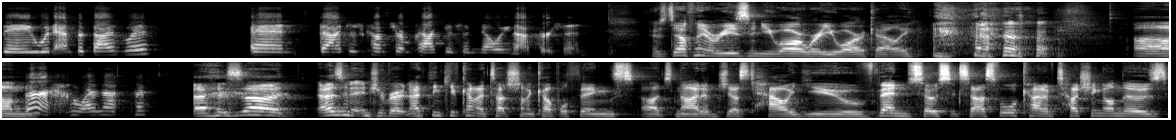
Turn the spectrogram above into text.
they would empathize with. And that just comes from practice and knowing that person. There's definitely a reason you are where you are, Callie. um, sure, why not? As uh, as an introvert, and I think you've kind of touched on a couple things uh, tonight of just how you've been so successful, kind of touching on those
